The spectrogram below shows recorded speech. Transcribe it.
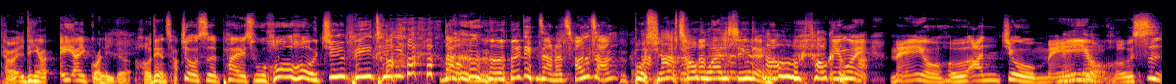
台湾一定要 AI 管理的核电厂，就是派出厚厚 GPT 当核电厂的厂长，不行，那超不安心的，超超可怕，因为没有核安就没有核事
